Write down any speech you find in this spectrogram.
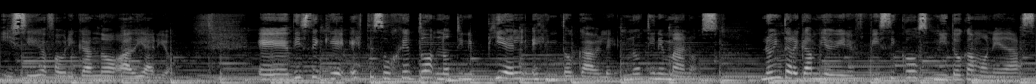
y sigue fabricando a diario. Eh, dice que este sujeto no tiene piel, es intocable, no tiene manos, no intercambia bienes físicos ni toca monedas,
